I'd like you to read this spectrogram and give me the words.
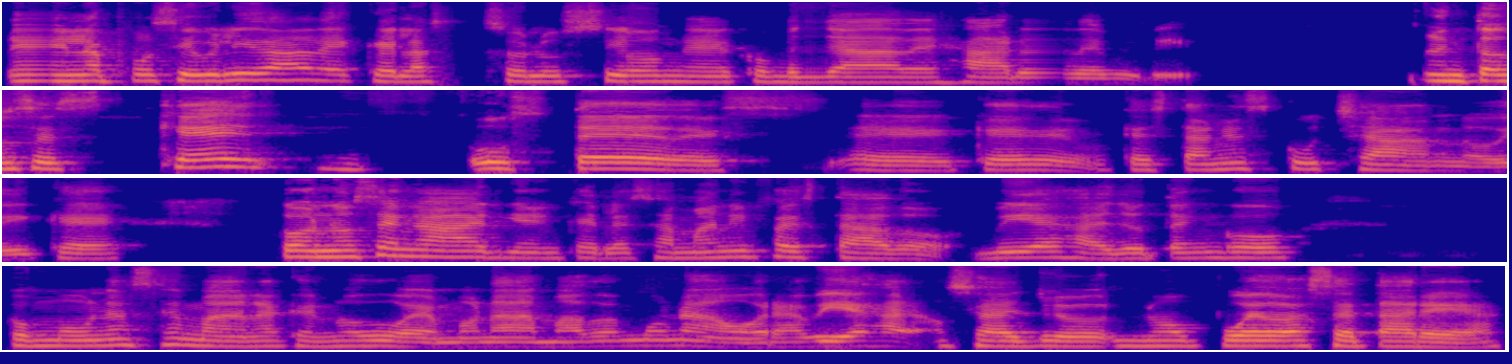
en la posibilidad de que la solución es como ya dejar de vivir. Entonces, ¿qué ustedes eh, que, que, están escuchando y que conocen a alguien que les ha manifestado, vieja, yo tengo como una semana que no duermo, nada más duermo una hora, vieja, o sea, yo no puedo hacer tarea.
